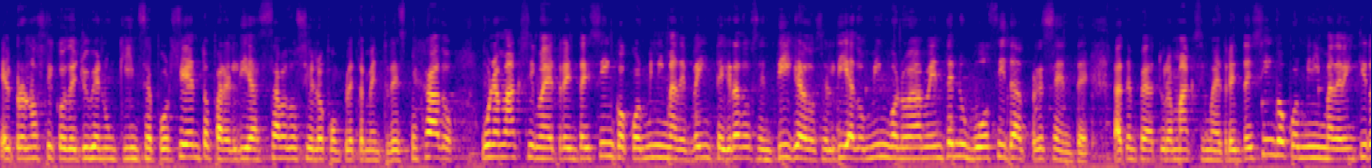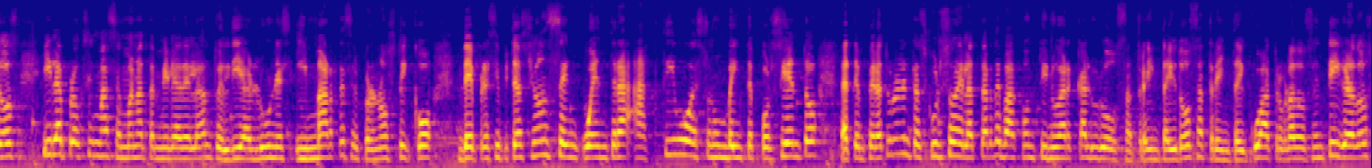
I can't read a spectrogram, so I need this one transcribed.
el pronóstico de lluvia en un 15%, para el día sábado cielo completamente despejado, una máxima de 35 con mínima de 20 grados centígrados, el día domingo nuevamente nubosidad presente, la temperatura máxima de 35 con mínima de 22 y la próxima semana también le adelanto el día lunes y martes el pronóstico de precipitación se encuentra activo, en un 20%. La temperatura en el transcurso de la tarde va a continuar calurosa, 32 a 34 grados centígrados,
